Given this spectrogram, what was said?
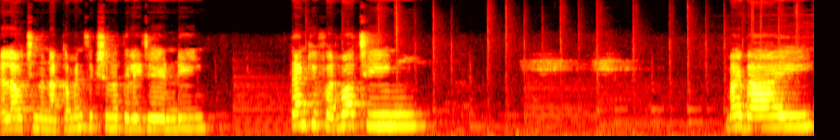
ఎలా వచ్చిందో నా కమెంట్ సెక్షన్లో తెలియజేయండి. Thank you for watching bye bye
